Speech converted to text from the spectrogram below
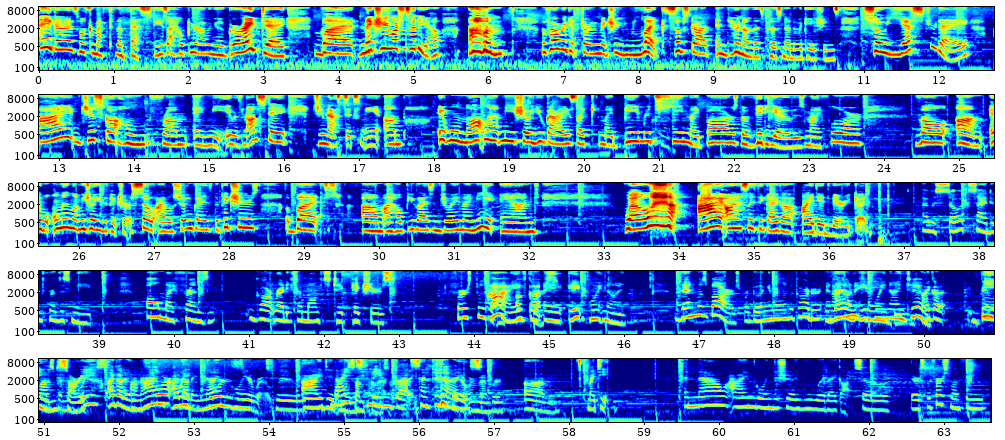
Hey guys, welcome back to the Besties. I hope you're having a great day, but make sure you watch this video. Um, before we get started, make sure you like, subscribe, and turn on those post notifications. So yesterday, I just got home from a meet. It was not state gymnastics meet. Um, it will not let me show you guys like my beam routine, my bars, the videos, my floor, though um, it will only let me show you the pictures. So I will show you guys the pictures, but um, I hope you guys enjoy my meet and well, I honestly think I got, I did very good. I was so excited for this meet. All my friends got ready for moms to take pictures. First was I of got course. a 8.9. Then was bars. We're going in Olympic order, and I got an 8.9 too. I got a B. not Sorry, least, I got a nine. floor, I got a 9.40. I did My team got second I don't remember. um, my team. And now I'm going to show you what I got. So there's the first one for you.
